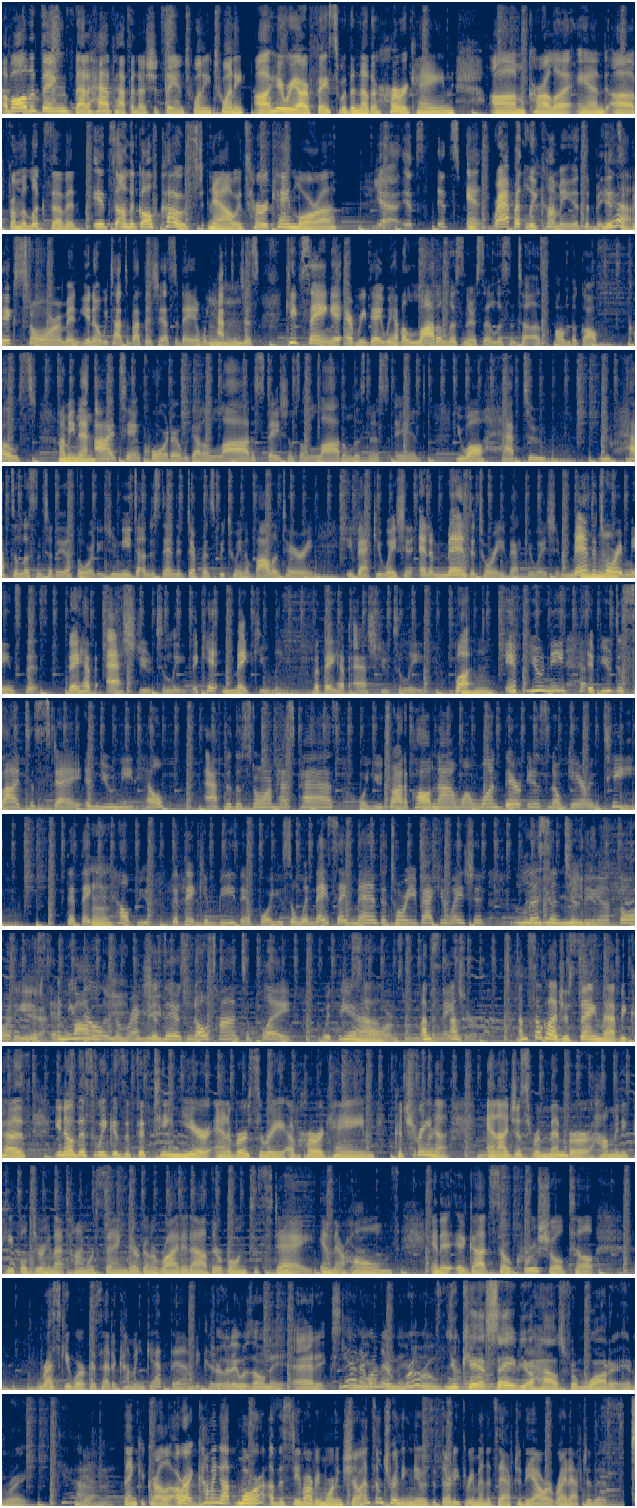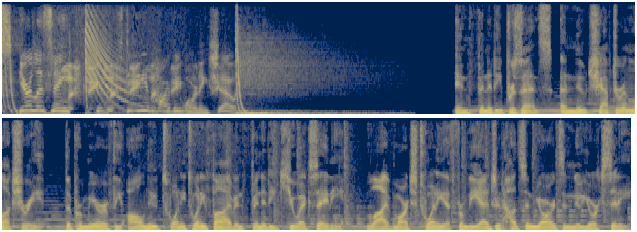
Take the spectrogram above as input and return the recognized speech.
Of all the things that have happened, I should say, in 2020, uh, here we are faced with another hurricane, um, Carla. And uh, from the looks of it, it's on the Gulf Coast now. It's Hurricane Laura. Yeah, it's it's And- rapidly coming. It's a it's Yeah. a big storm, and you know we talked about this yesterday, and we have Mm-hmm. to just keep saying it every day. We have a lot of listeners that listen to us on the Gulf Coast. I mean, Mm-hmm. that I ten corridor, we got a lot of stations, a lot of listeners, and you all have to you have to listen to the authorities. You need to understand the difference between a voluntary evacuation and a mandatory evacuation. Mandatory mm-hmm. means this they have asked you to leave. They can't make you leave, but they have asked you to leave. But mm-hmm. if you need if you decide to stay and you need help after the storm has passed or you try to call 911, there is no guarantee that they hmm. can help you, that they can be there for you. So when they say mandatory evacuation, listen to the authorities Yeah. and, And you follow know- the directions. Immediate. There's no time to play with these Yeah. storms with Mother s- I'm- Nature. I'm so glad you're saying that because, you know, this week is the 15 year anniversary of Hurricane Katrina. Mm-hmm. And I just remember how many people during that time were saying they're going to ride it out, they're going to stay in their homes. And it, it got so crucial till rescue workers had to come and get them because. Surely they was on their attics. Yeah, in they were on their roofs. roof. You can't save your house from water and rain. Yeah. Mm-hmm. Thank you, Carla. All right, coming up more of the Steve Harvey Morning Show and some trending news at 33 minutes after the hour, right after this. You're listening to the Steve Harvey Morning Show. Infiniti presents a new chapter in luxury, the premiere of the all new 2025 Infiniti QX80, live March 20th from the edge at Hudson Yards in New York City,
